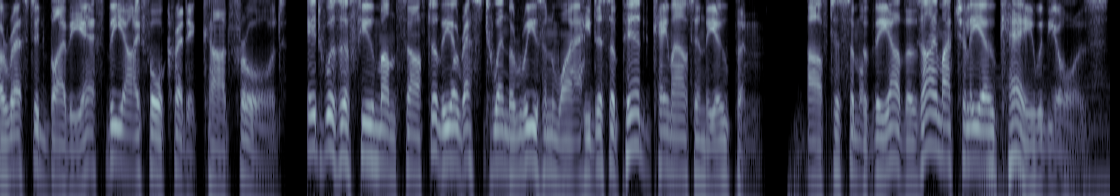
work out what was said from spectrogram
Arrested by the FBI for credit card fraud. It was a few months after the arrest when the reason why he disappeared came out in the open. After some of the others I'm actually okay with yours.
